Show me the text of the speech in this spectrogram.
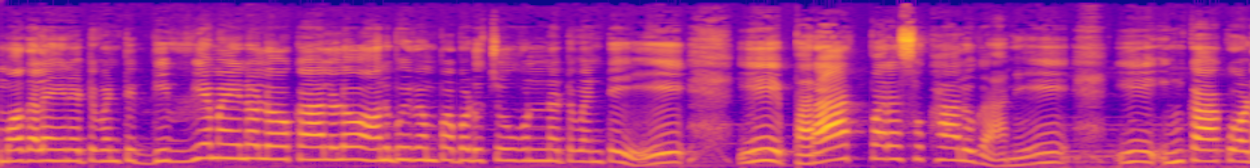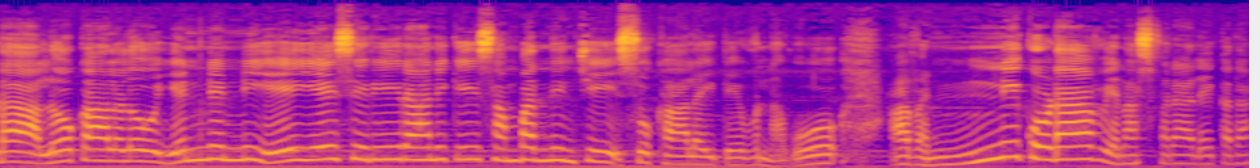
మొదలైనటువంటి దివ్యమైన లోకాలలో అనుభవింపబడుచూ ఉన్నటువంటి ఈ పరాత్పర సుఖాలు కానీ ఈ ఇంకా కూడా లోకాలలో ఎన్నెన్ని ఏ ఏ శరీరానికి సంబంధించి సుఖాలైతే ఉన్నావో అవన్నీ కూడా వినస్వరాలే కదా.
